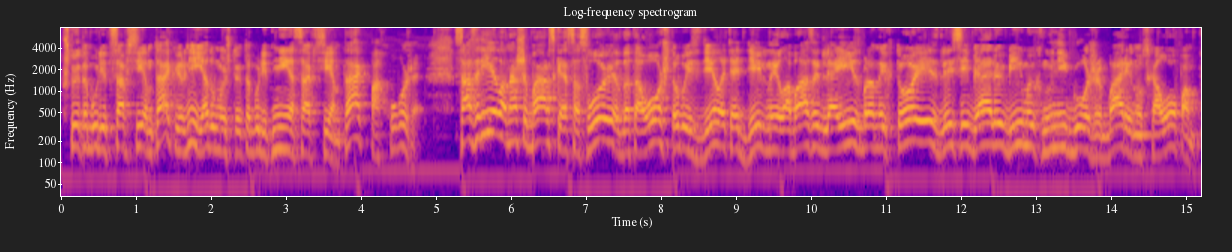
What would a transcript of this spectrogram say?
что это будет совсем так, вернее, я думаю, что это будет не совсем так, похоже. Созрело наше барское сословие до того, чтобы сделать отдельные лабазы для избранных, то есть для себя любимых, ну не гоже барину с холопом.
